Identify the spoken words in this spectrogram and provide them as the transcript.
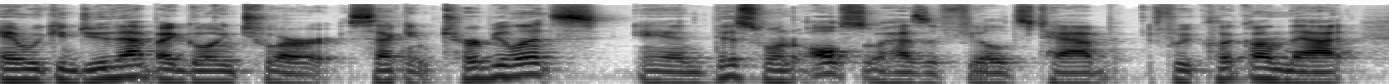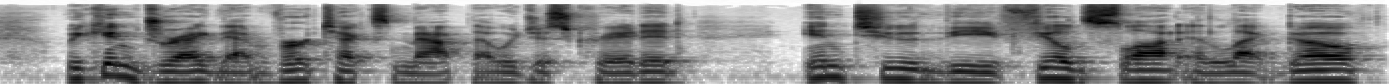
And we can do that by going to our second turbulence. And this one also has a fields tab. If we click on that, we can drag that vertex map that we just created into the field slot and let go.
